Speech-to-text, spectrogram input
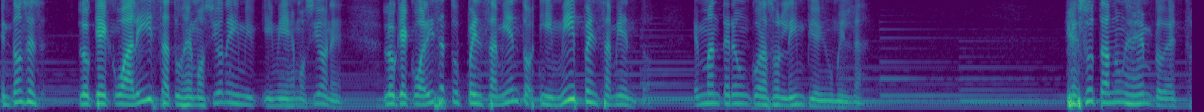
Entonces, lo que ecualiza tus emociones y, mis emociones, lo que ecualiza tus pensamientos y mis pensamientos, es mantener un corazón limpio y humildad. Jesús está dando un ejemplo de esto.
